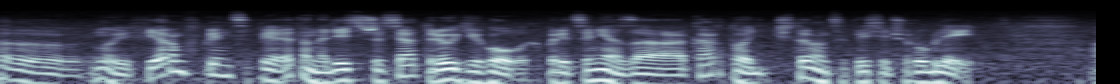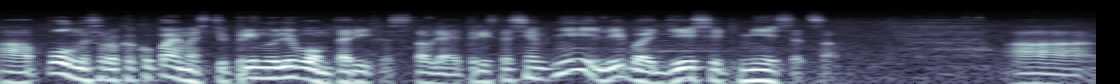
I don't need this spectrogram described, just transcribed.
э, ну и ферм, в принципе, это на 1060 3 гиговых, при цене за карту 14 тысяч рублей. А полный срок окупаемости при нулевом тарифе составляет 307 дней, либо 10 месяцев. А,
